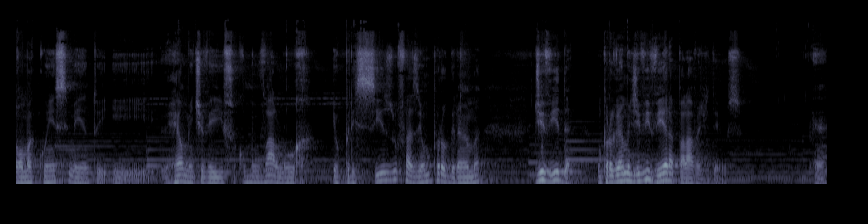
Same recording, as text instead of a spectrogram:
toma conhecimento e, e realmente vê isso como um valor. Eu preciso fazer um programa de vida, um programa de viver a palavra de Deus. É.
